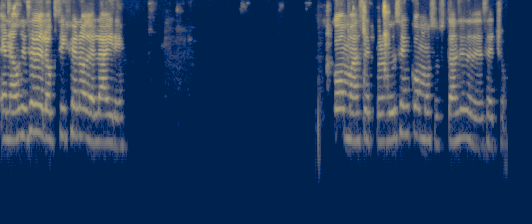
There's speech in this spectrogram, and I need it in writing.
En ausencia del oxígeno del aire. Coma, se producen como sustancias de desecho.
